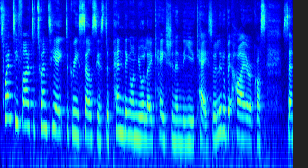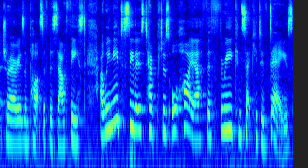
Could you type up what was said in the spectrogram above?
25 to 28 degrees Celsius depending on your location in the UK, so a little bit higher across central areas and parts of the southeast. And we need to see those temperatures or higher for three consecutive days.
